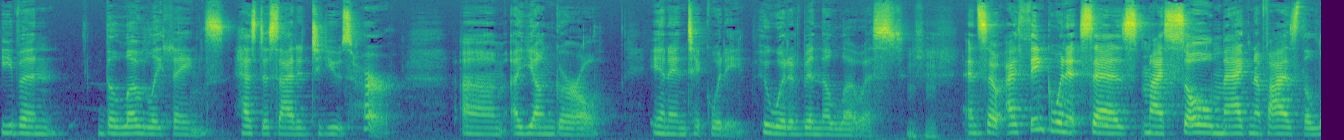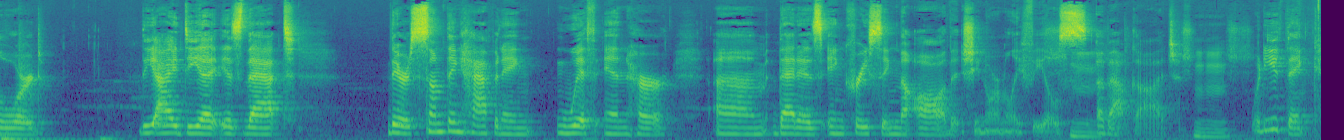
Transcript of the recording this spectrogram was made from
even the lowly things has decided to use her, um, a young girl in antiquity who would have been the lowest. Mm-hmm. And so I think when it says, My soul magnifies the Lord, the idea is that there's something happening within her um, that is increasing the awe that she normally feels mm. about God. Mm-hmm. What do you think?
